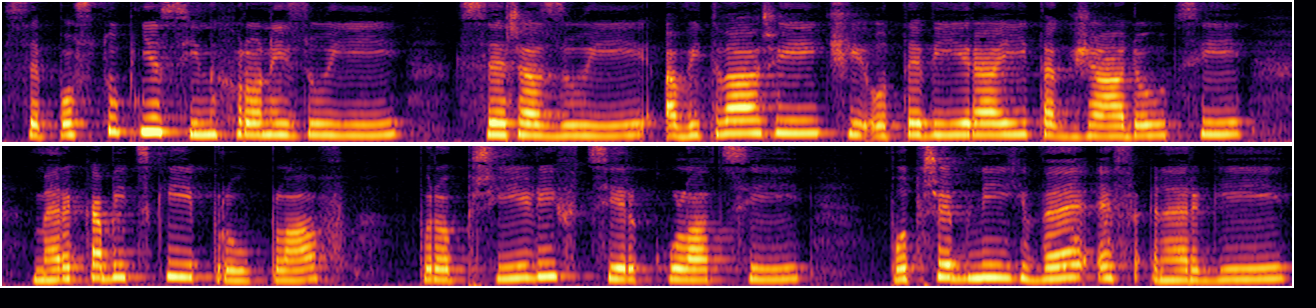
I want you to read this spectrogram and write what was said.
se postupně synchronizují, seřazují a vytváří či otevírají tak žádoucí merkabický průplav pro příliv cirkulací potřebných VF energií,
